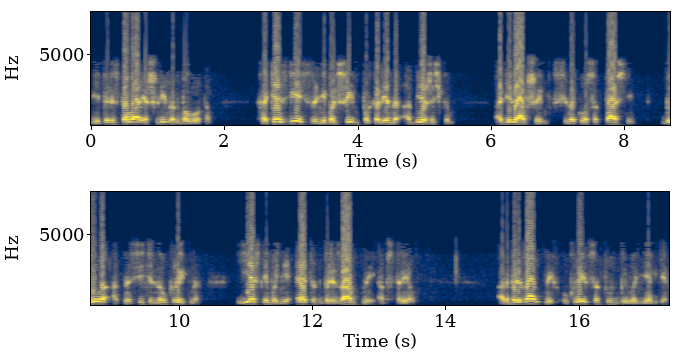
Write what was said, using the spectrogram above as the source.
не переставая, шли над болотом. Хотя здесь, за небольшим по колено обмежечком, отделявшим синокос от пашни, было относительно укрытно, если бы не этот бризантный обстрел. От бризантных укрыться тут было негде.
